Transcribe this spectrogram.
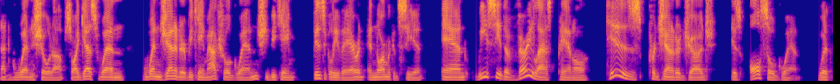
that Gwen showed up. So I guess when Gwen Janitor became actual Gwen, she became physically there and, and Norman could see it. And we see the very last panel, his progenitor judge is also Gwen with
